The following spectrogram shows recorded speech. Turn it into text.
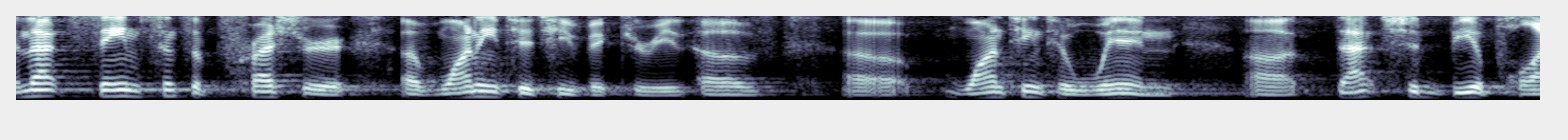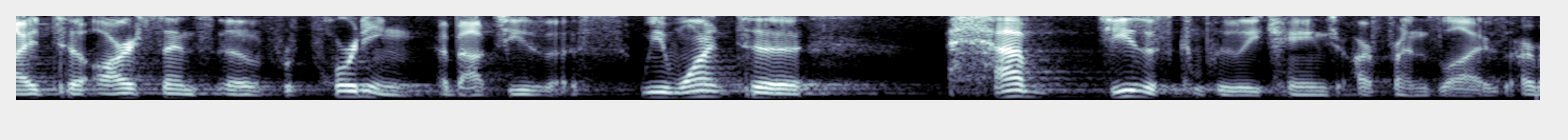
And that same sense of pressure of wanting to achieve victory, of uh, wanting to win, uh, that should be applied to our sense of reporting about Jesus. We want to have Jesus completely change our friends' lives, our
